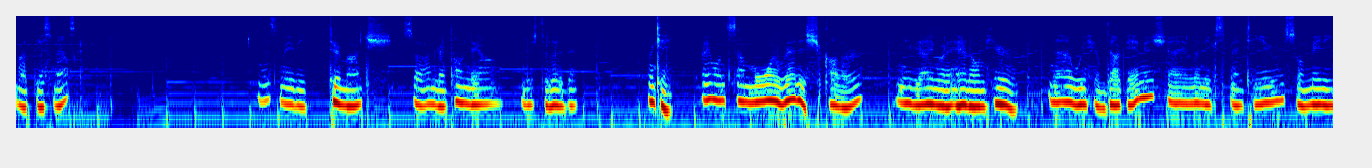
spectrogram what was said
about this mask. This may be too much, so I'm gonna tone down just a little bit. Okay, I want some more reddish color. Maybe I'm gonna add on here. Now we have dark image. Uh, let me explain to you so many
